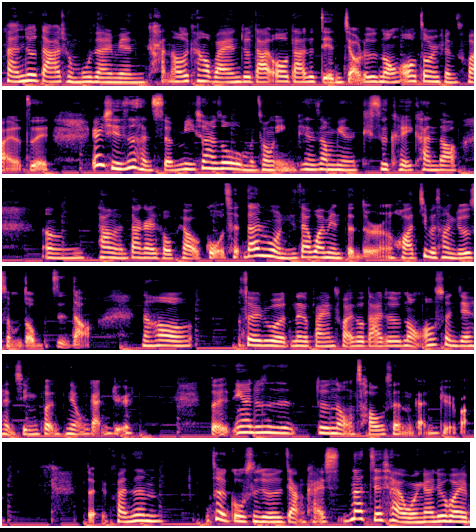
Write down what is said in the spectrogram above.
反正就大家全部在那边看，然后就看到白烟，就大家哦，大家就点脚，就是那种哦，终于选出来了之类。因为其实是很神秘，虽然说我们从影片上面是可以看到，嗯，他们大概投票的过程，但如果你是在外面等的人的话，基本上你就是什么都不知道。然后，所以如果那个反应出来的时候，大家就是那种哦，瞬间很兴奋那种感觉。对，应该就是就是那种超神的感觉吧。对，反正。这个故事就是这样开始。那接下来我应该就会，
